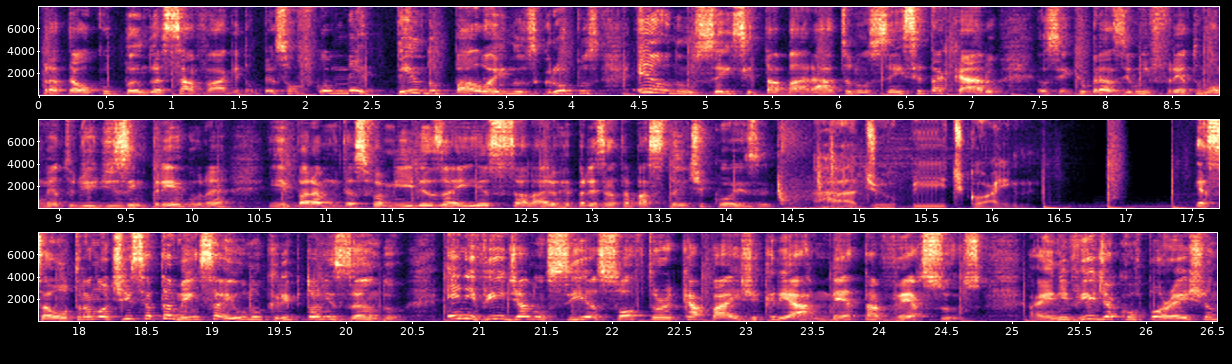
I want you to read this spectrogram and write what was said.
para estar tá ocupando essa vaga. Então pessoal ficou metendo pau aí nos grupos. Eu não sei se tá barato, não sei se tá caro. Eu sei que o Brasil enfrenta um momento de desemprego, né? E para muitas famílias aí esse salário representa bastante coisa. Rádio Bitcoin. Essa outra notícia também saiu no Kryptonizando. Nvidia anuncia software capaz de criar metaversos. A Nvidia Corporation,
